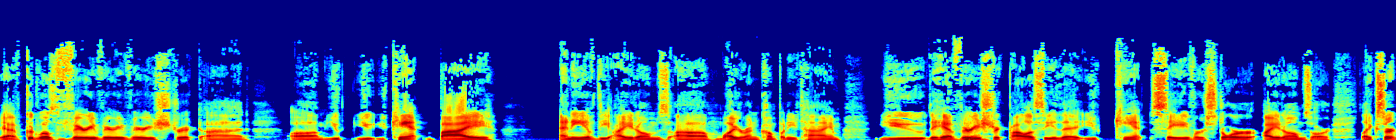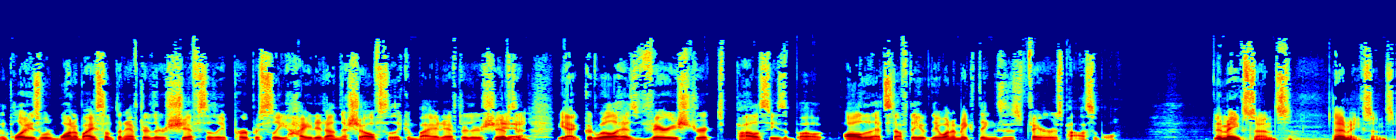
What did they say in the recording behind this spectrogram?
Yeah, Goodwill's very, very, very strict on um you you you can't buy any of the items uh, while you're on company time. You they have very Yeah. strict policy that you can't save or store items, or like certain employees would want to buy something after their shift, so they purposely hide it on the shelf so they can buy it after their shift. Yeah. And yeah, Goodwill has very strict policies about all of that stuff. They they want to make things as fair as possible. That makes sense. That makes sense.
